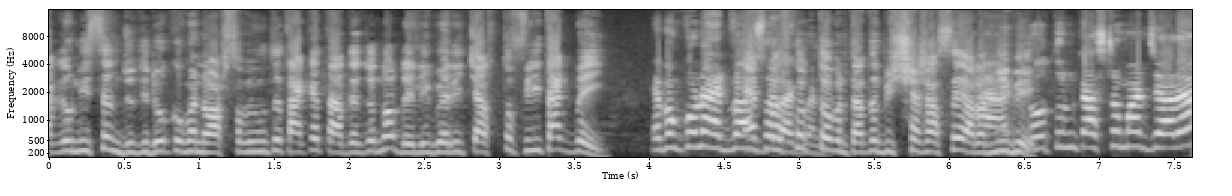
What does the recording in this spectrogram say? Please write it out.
আগেও নিচ্ছেন যদি ডকুমেন্ট হোয়াটসঅ্যাপের মধ্যে থাকে তাদের জন্য ডেলিভারি চার্জ তো ফ্রি থাকবেই। এবং কোনো অ্যাডভান্স করতে হবে তাদের বিশ্বাস আছে আর আর নিবে। নতুন কাস্টমার যারা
